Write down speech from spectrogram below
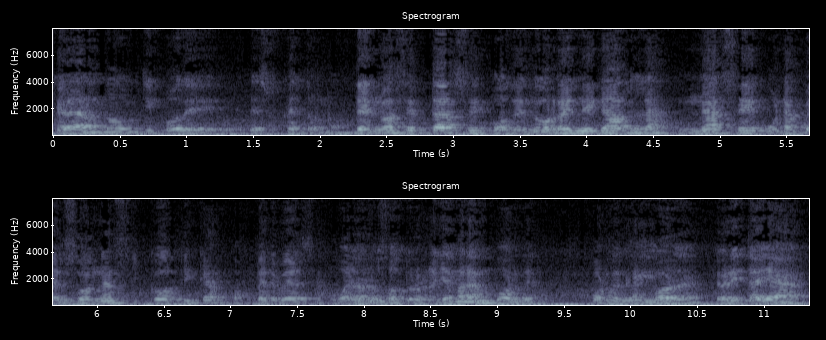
generando un tipo de, de sujeto, ¿no? de no aceptarse o de no renegarla, nace una persona psicótica o perversa, o algunos Claro. otros lo llamarán border, borderline. Border, que ahorita ya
